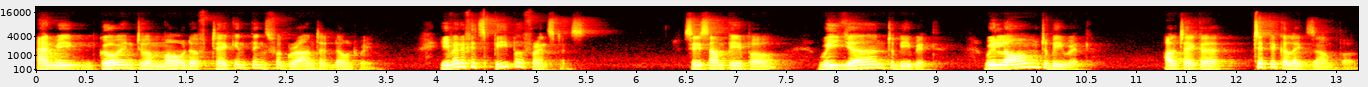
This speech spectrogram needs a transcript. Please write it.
And we go into a mode of taking things for granted, don't we? Even if it's people, for instance. See, some people we yearn to be with, we long to be with. I'll take a typical example.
